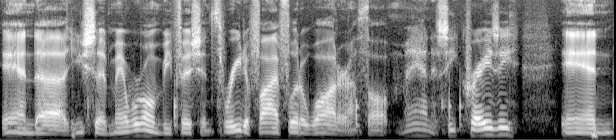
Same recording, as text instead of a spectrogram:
And uh, you said, "Man, we're going to be fishing three to five foot of water." I thought, "Man, is he crazy?" And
